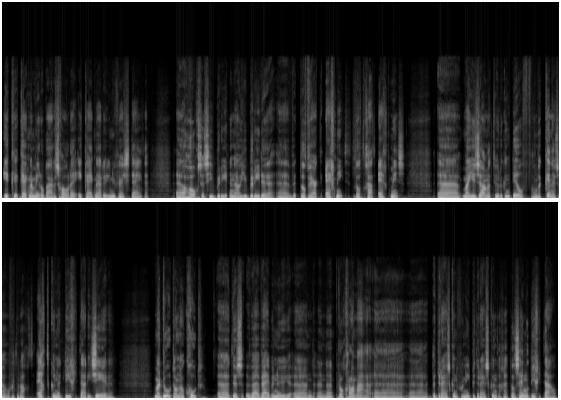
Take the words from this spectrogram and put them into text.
ik kijk naar middelbare scholen, ik kijk naar de universiteiten. Uh, hoogstens hybride. Nou, hybride, uh, dat werkt echt niet. Dat gaat echt mis. Uh, maar je zou natuurlijk een deel van de kennisoverdracht echt kunnen digitaliseren. Maar doe het dan ook goed. dus wij, wij hebben nu een, een programma, bedrijfskunde voor niet-bedrijfskundigen. Dat is helemaal digitaal.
